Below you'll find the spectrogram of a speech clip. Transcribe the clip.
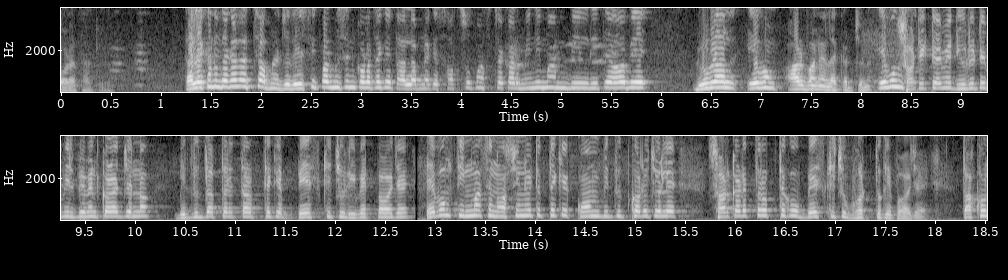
করা থাকলে। তাহলে এখানে দেখা যাচ্ছে, আপনার যদি এসি পারমিশন করা থাকে, তাহলে আপনাকে সাতশো পাঁচ টাকার মিনিমাম বিল দিতে হবে। রুরাল এবং আরবান এলাকার জন্য। এবং সঠিক টাইমে ডিউ ডেটে বিল পেমেন্ট করার জন্য বিদ্যুৎ দপ্তরের তরফ থেকে বেশ কিছু রিবেট পাওয়া যায় এবং তিন মাসে নশো ইউনিটের থেকে কম বিদ্যুৎ খরচ হলে সরকারের তরফ থেকেও বেশ কিছু ভর্তুকি পাওয়া যায়। তখন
